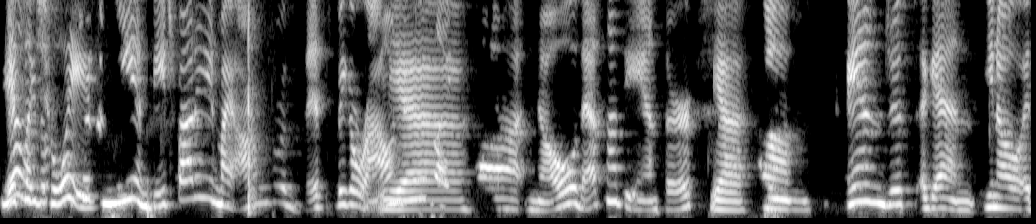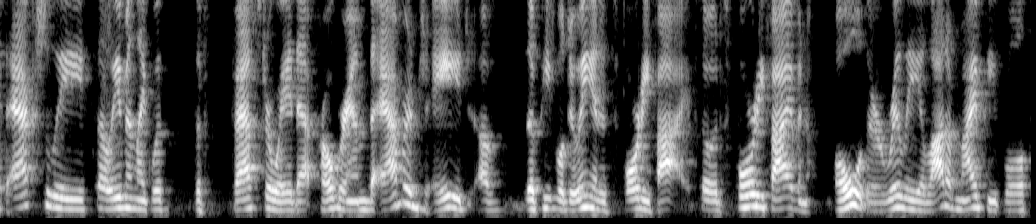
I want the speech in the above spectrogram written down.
Yeah, it's like a choice. me and Beachbody and my arms were this big around. me, like, Yeah. uh, no, that's not the answer. Yeah. Um, and just again, you know, it's actually so even like with faster way that program, the average age of the people doing it is 45. So it's 45 and older, really. A lot of my people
